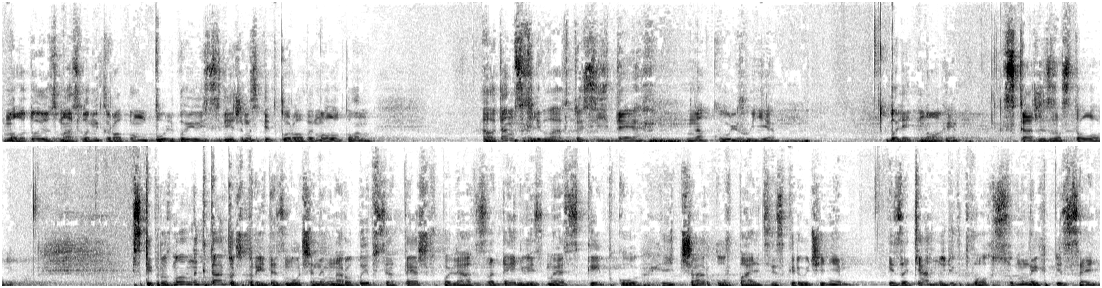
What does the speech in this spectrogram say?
молодою з маслом і кропом, бульбою і свіжим з-під корови молоком. А отам з хліва хтось йде, накульгує. Болять ноги, скаже за столом. Співрозмовник також прийде змученим, наробився теж в полях за день, візьме скипку і чарку в пальці скрючені, і затягнуть вдвох сумних пісень.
